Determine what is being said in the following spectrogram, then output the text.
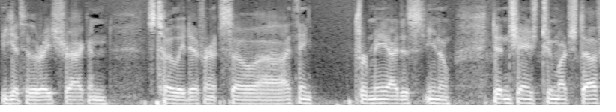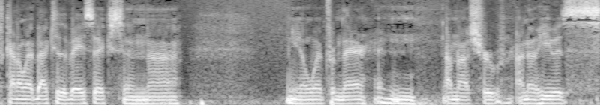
you get to the racetrack, and it's totally different. So uh, I think for me, I just you know didn't change too much stuff. Kind of went back to the basics, and uh, you know went from there. And I'm not sure. I know he was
